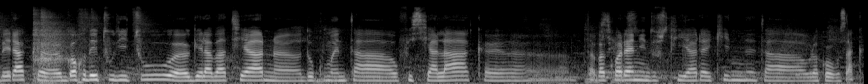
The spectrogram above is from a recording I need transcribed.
berak uh, gordetu ditu uh, gela batean uh, dokumenta ofizialak, uh, tabakoaren industriarekin eta horako gozak.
